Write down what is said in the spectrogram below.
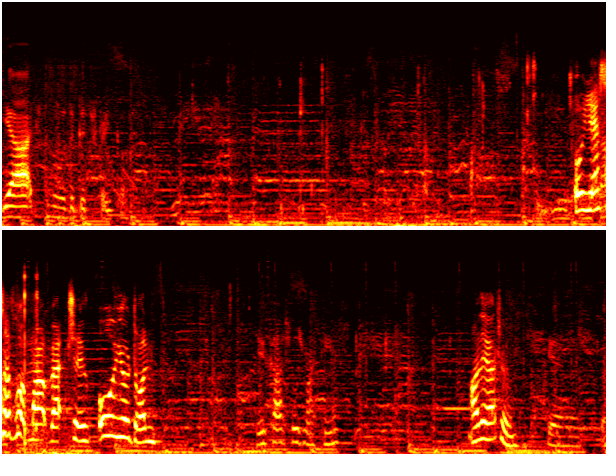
Yeah, I actually know the good striker. Oh yes, I've got Mark Ritchie. Oh, you're done. Newcastle's my team. Are they actually? Yeah. yeah.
